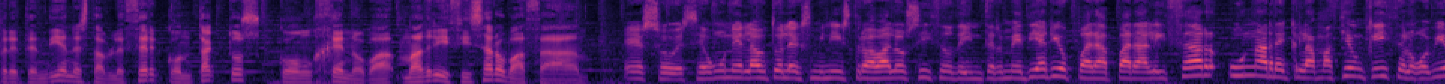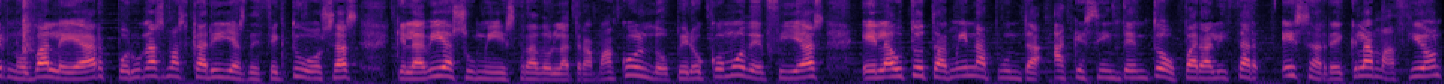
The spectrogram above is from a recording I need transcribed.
pretendían establecer contactos con Génova, Madrid y Sarobaza. Eso es, según el auto, el exministro Ábalos hizo de intermediario para paralizar una reclamación que hizo el gobierno balear por unas mascarillas defectuosas que le había suministrado la trama Coldo. Pero como decías, el auto también apunta a que se intentó paralizar esa reclamación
